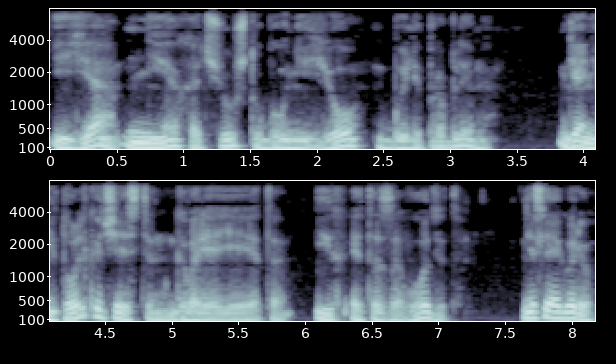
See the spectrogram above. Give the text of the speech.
И я не хочу, чтобы у нее были проблемы. Я не только честен, говоря ей это, их это заводит. Если я говорю,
